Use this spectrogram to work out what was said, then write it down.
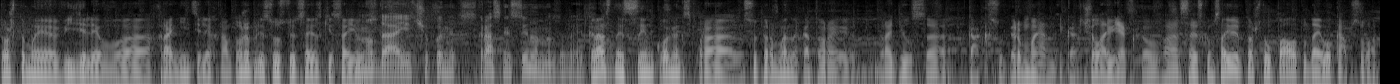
То, что мы видели в Хранителях, там тоже присутствует Советский Союз. Ну да, есть еще комикс Красный сын он называется. Красный сын, комикс про Супермена, который родился как Супермен и как человек в Советском Союзе, потому что упала туда его капсула.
